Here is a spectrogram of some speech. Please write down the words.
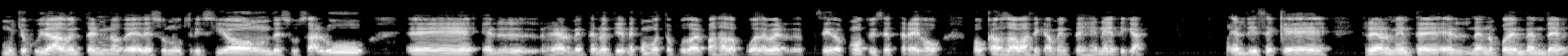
mucho cuidado en términos de, su nutrición, de su salud, eh, él realmente no entiende cómo esto pudo haber pasado. Puede haber sido, como tú dices, estrés o, o causa básicamente genética. Él dice que realmente él no puede entender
